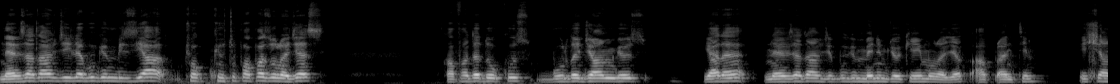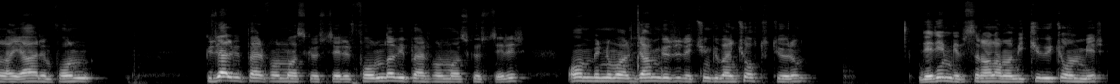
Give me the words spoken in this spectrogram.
Nevzat Avcı ile bugün biz ya çok kötü papaz olacağız. Kafada 9, burada Cam Göz ya da Nevzat Avcı bugün benim jokeyim olacak. Aprantim. İnşallah yarın form güzel bir performans gösterir. Formda bir performans gösterir. 11 numaralı cam gözü de çünkü ben çok tutuyorum. Dediğim gibi sıralamam 2 3 11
